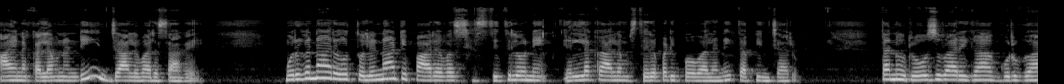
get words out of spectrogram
ఆయన కలం నుండి జాలువారసాగాయి. మురుగనారు తొలినాటి పారవస్య స్థితిలోనే ఎల్లకాలం స్థిరపడిపోవాలని తప్పించారు తను రోజువారీగా గురుగా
